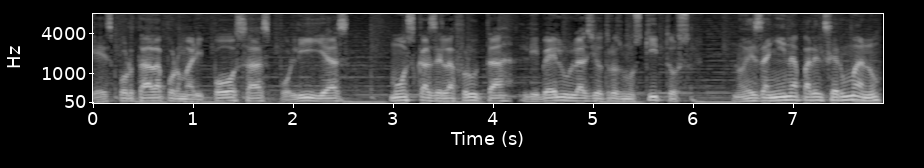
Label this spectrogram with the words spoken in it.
que es portada por mariposas, polillas, moscas de la fruta, libélulas y otros mosquitos, no es dañina para el ser humano,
